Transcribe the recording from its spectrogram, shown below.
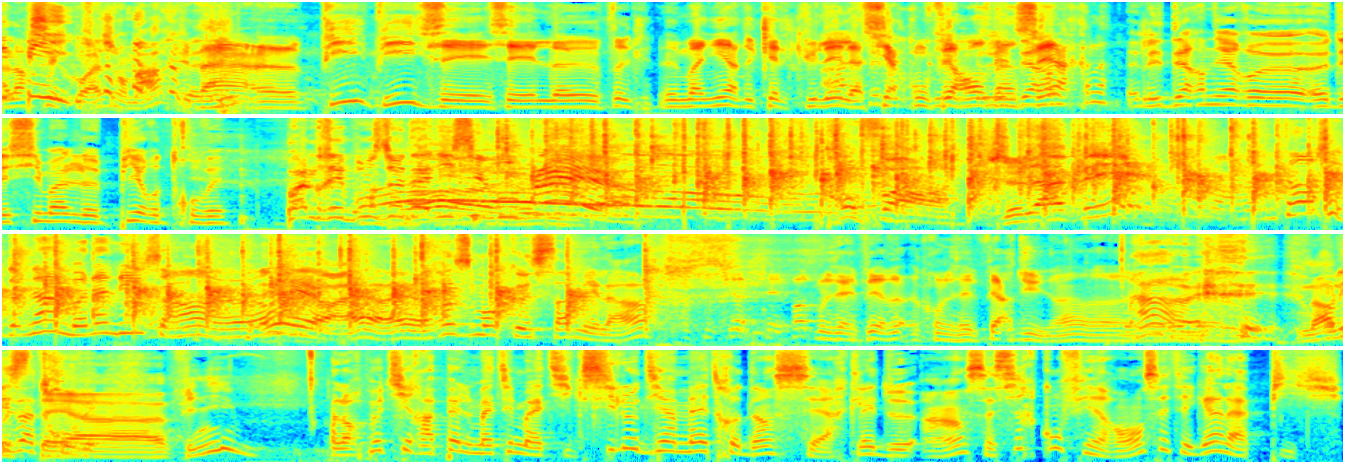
Alors c'est quoi, Jean-Marc? Ben, euh, pi, pi, c'est c'est le- une manière de calculer la circonférence d'un cercle. Les dernières euh, décimales de pi retrouvées. Bonne réponse de Dany, s'il vous plaît. Trop fort. Je l'avais En même temps, j'ai donné un bon indice. Hein, euh. Eh ouais, ouais, heureusement que Sam est là. Je savais pas qu'on les avait, per- qu'on les avait perdus. Hein. Ah ouais. On les a c'était trouvés. euh, fini. Alors petit rappel mathématique, si le diamètre d'un cercle est de 1, sa circonférence est égale à pi.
